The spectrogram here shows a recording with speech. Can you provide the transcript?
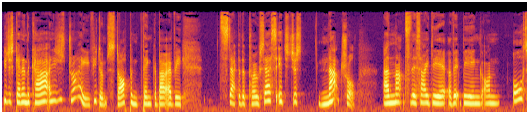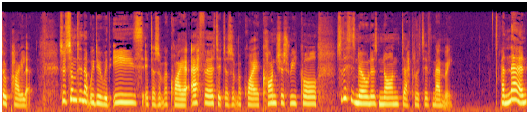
you just get in the car and you just drive. You don't stop and think about every step of the process. It's just natural. And that's this idea of it being on autopilot. So it's something that we do with ease. It doesn't require effort. It doesn't require conscious recall. So this is known as non-declarative memory and then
